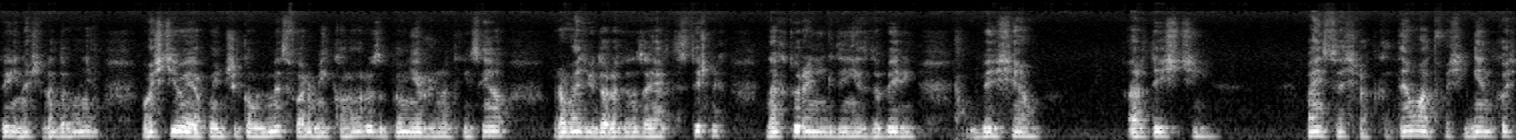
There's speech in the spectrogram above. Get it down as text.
do jej naśladowania, właściwy Japończykom zmysł formy i koloru zupełnie chińskiego prowadził do rozwiązań artystycznych, na które nigdy nie zdobyliby się artyści państwa środka. Tę łatwość i giętkość,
